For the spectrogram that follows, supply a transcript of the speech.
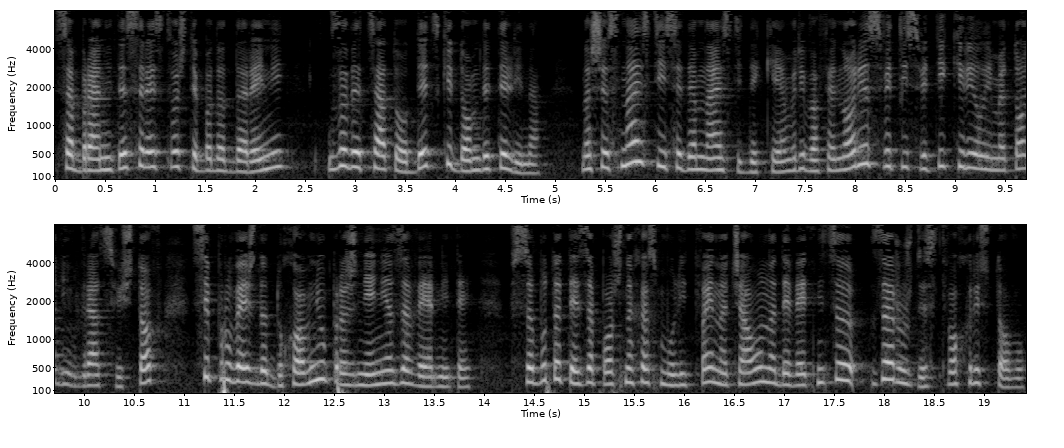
Събраните средства ще бъдат дарени за децата от детски дом Детелина. На 16 и 17 декември в Енория Свети Свети Кирил и Методий в град Свищов се провеждат духовни упражнения за верните. В събота те започнаха с молитва и начало на деветница за Рождество Христово.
